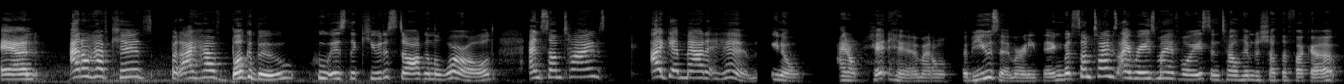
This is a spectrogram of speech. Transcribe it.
And I don't have kids, but I have Bugaboo, who is the cutest dog in the world. And sometimes I get mad at him. You know, I don't hit him, I don't abuse him or anything, but sometimes I raise my voice and tell him to shut the fuck up.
